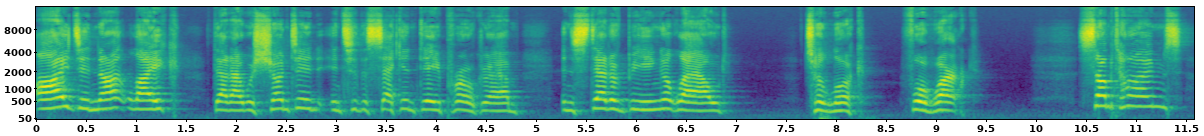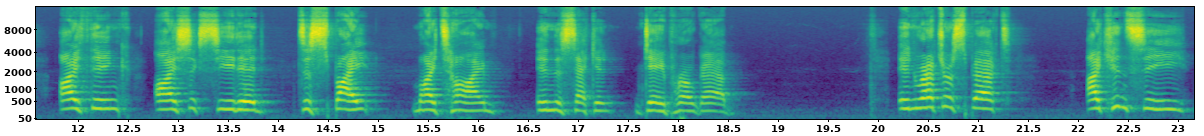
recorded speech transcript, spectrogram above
I did not like that I was shunted into the second day program instead of being allowed to look for work. Sometimes I think I succeeded despite my time in the second day program. In retrospect, I can see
